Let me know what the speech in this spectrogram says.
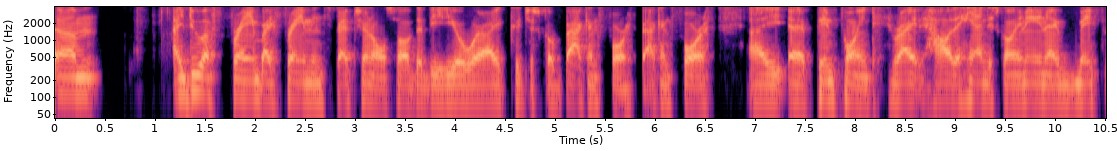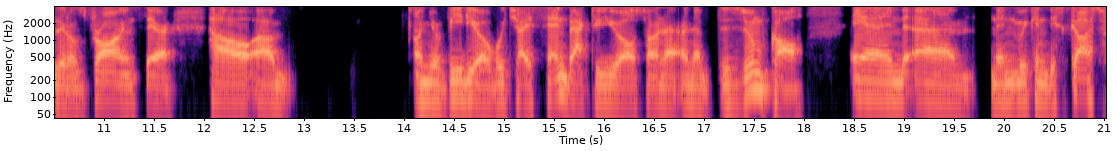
um, I do a frame by frame inspection also of the video where I could just go back and forth, back and forth. I uh, pinpoint right how the hand is going in. I make little drawings there. How um, on your video, which I send back to you also on a, on a Zoom call, and um, then we can discuss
